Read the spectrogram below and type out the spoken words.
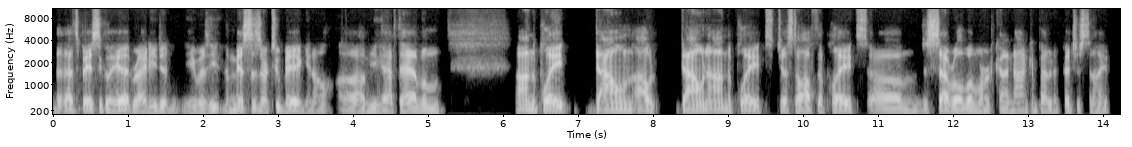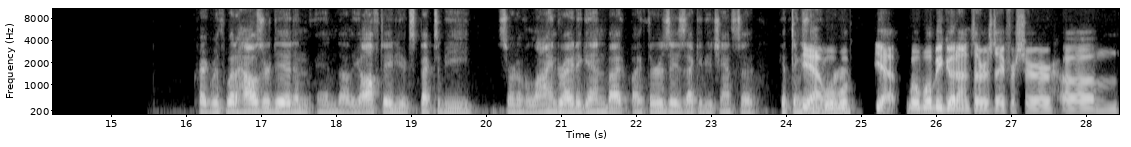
that, that's basically it, right? He didn't. He was he the misses are too big. You know, um, you have to have them on the plate, down, out, down on the plate, just off the plate. Um, just several of them were kind of non-competitive pitches tonight. Craig, with what Houser did and and uh, the off day, do you expect to be sort of aligned right again by by Thursday? Does that give you a chance to get things? Yeah, we'll, we'll yeah, we'll we'll be good on Thursday for sure. Um,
